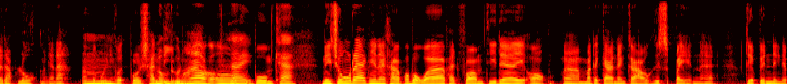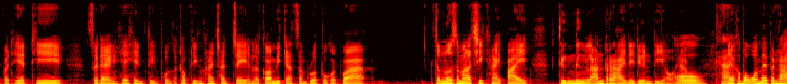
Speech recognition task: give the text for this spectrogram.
ระดับโลกเหมือนกันนะอืมแล้วพวกนี้ก็ production ลงทุนดีมากอะเออใช่คุณปูมค่ะในช่วงแรกเนี่ยนะครับเขาบอกว่าแพลตฟอร์มที่ได้ออกอามาตรการดังกล่าวก็คือสเปนนะฮะถือเป็นหนึ่งในประเทศที่แสดงให้เห็นถึงผลกระทบที่ค่อนข้างชัดเจน แล้วก็มีการสำรวจปรากฏว่าจำนวนสมาชิกหายไปถึง 1 ล้านรายในเดือนเดียวครับโอ้ค่ะแต่เขาบอกว่าไม่เป็นไร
